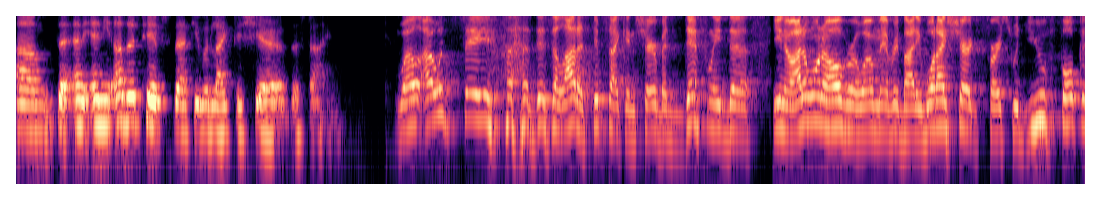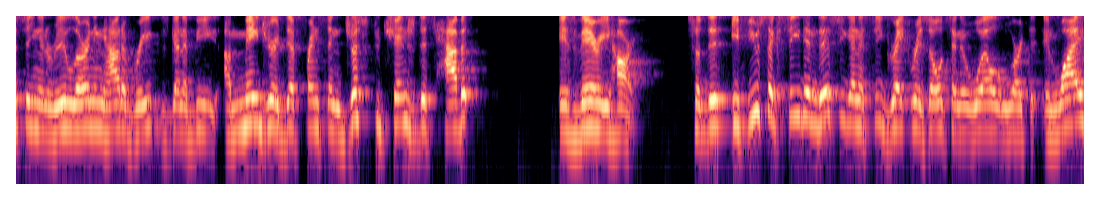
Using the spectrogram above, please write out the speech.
um, so any, any other tips that you would like to share this time well, I would say there's a lot of tips I can share, but definitely the, you know, I don't want to overwhelm everybody. What I shared first with you focusing and relearning how to breathe is going to be a major difference. And just to change this habit is very hard. So the, if you succeed in this, you're to see great results and it well worth it. And why?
